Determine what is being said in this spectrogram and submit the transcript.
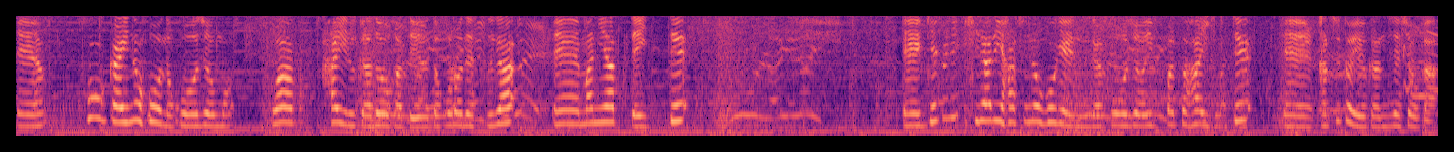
えー、崩壊の方の工場もは入るかどうかというところですが、えー、間に合っていってえー、逆に左端の5弦が工場一発入って、えー、勝ちという感じでしょうか、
